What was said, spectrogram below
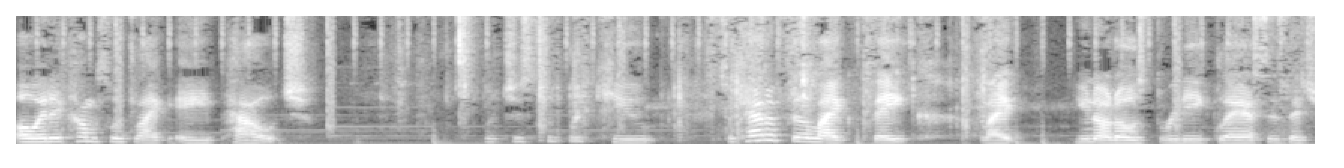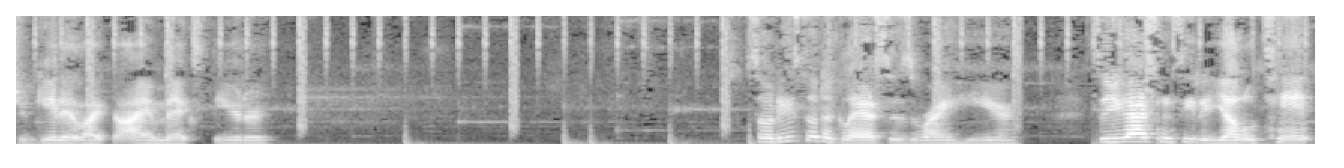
Oh, and it comes with like a pouch which is super cute. They kind of feel like fake, like, you know, those 3D glasses that you get at like the IMAX theater. So these are the glasses right here. So you guys can see the yellow tint.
